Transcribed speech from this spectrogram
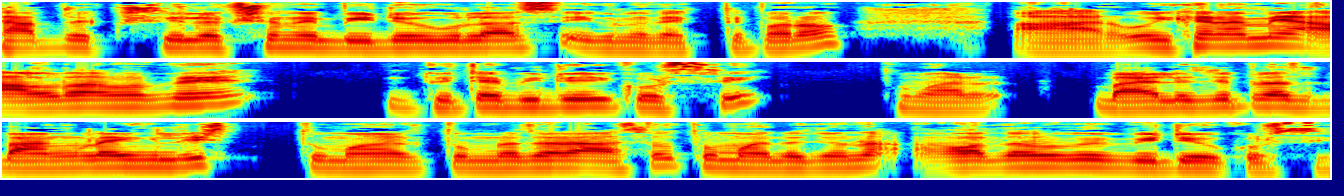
সাবজেক্ট সিলেকশনের ভিডিওগুলো আছে, এগুলো দেখতে পারো। আর ওইখানে আমি আলাদাভাবে দুইটা ভিডিওই করছি। তোমার বায়োলজি প্লাস বাংলা ইংলিশ তোমার, তোমরা যারা আছো, তোমাদের জন্য আলাদাভাবে ভিডিও করছি।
